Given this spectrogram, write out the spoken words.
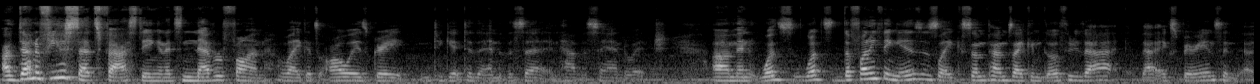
i've done a few sets fasting and it's never fun like it's always great to get to the end of the set and have a sandwich um, and what's what's the funny thing is is like sometimes I can go through that that experience and uh,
